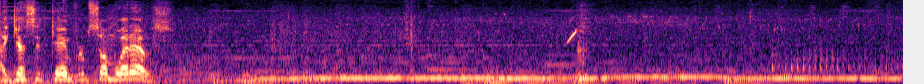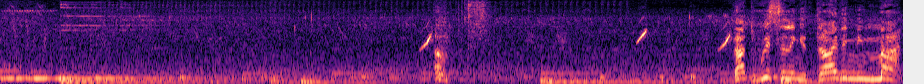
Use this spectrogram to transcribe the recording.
I guess it came from somewhere else. Ah. That whistling is driving me mad.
